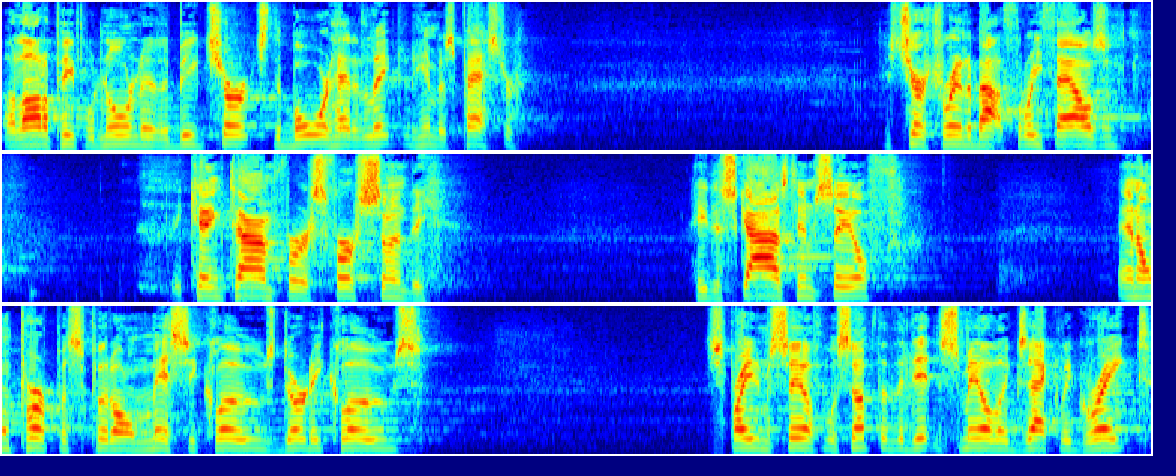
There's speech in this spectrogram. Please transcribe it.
a lot of people knowing that a big church, the board had elected him as pastor. His church ran about 3,000. It came time for his first Sunday. He disguised himself and on purpose put on messy clothes, dirty clothes, sprayed himself with something that didn't smell exactly great,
